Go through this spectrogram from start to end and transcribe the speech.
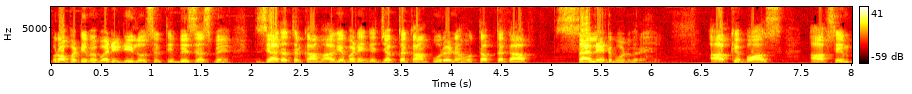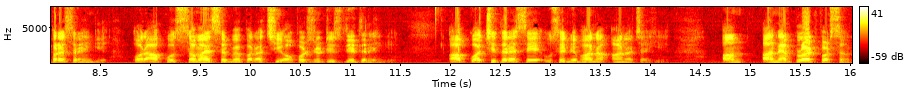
प्रॉपर्टी में बड़ी डील हो सकती है। बिज़नेस में ज़्यादातर काम आगे बढ़ेंगे। जब तक काम पूरे ना हो, तब तक आप साइलेंट मोड में रहें। आपके बॉस आपसे इंप्रेस रहेंगे और आपको समय समय पर अच्छी अपॉर्चुनिटीज़ देते रहेंगे। आपको अच्छी तरह से उसे निभाना आना चाहिए। अनएम्प्लॉयड पर्सन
